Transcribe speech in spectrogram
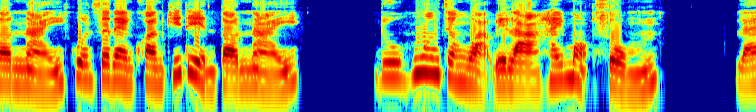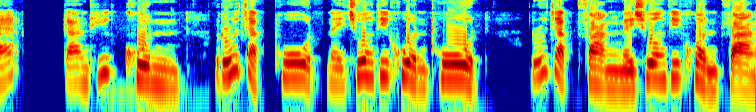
ตอนไหน ควรแสดงความคิดเห็นตอนไหน ดูห่วงจังหวะเวลาให้เหมาะสม และการที่คุณรู้จักพูดในช่วงที่ควรพูด รู้จักฟังในช่วงที่ควรฟัง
